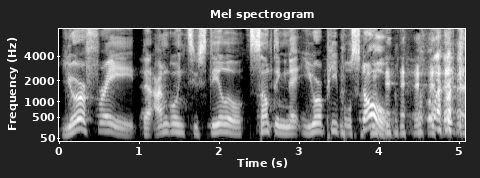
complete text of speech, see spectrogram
you're afraid that I'm going to steal something that your people stole. like,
